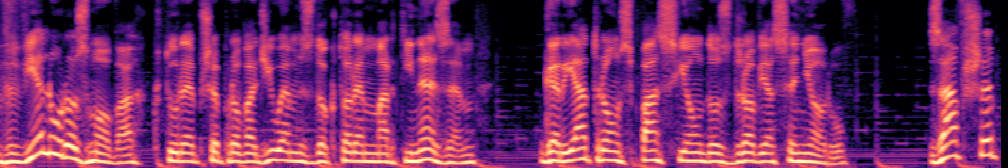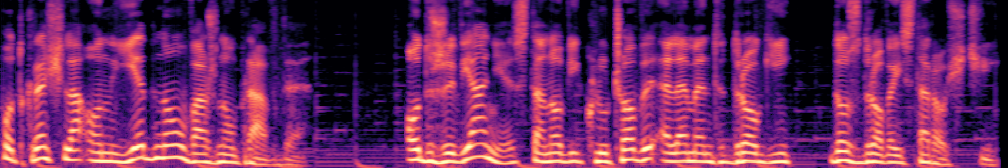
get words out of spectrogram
W wielu rozmowach, które przeprowadziłem z doktorem Martinezem, geriatrą z pasją do zdrowia seniorów, zawsze podkreśla on jedną ważną prawdę. Odżywianie stanowi kluczowy element drogi do zdrowej starości.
